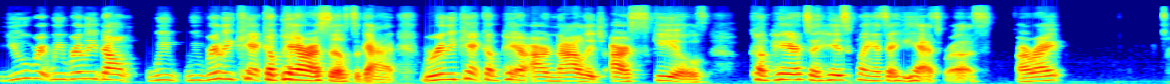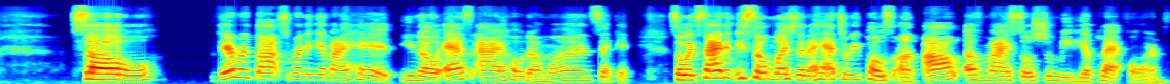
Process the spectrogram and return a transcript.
you re- we really don't we we really can't compare ourselves to God. We really can't compare our knowledge, our skills compared to his plans that he has for us. All right? So there were thoughts running in my head, you know, as I hold on one second. So excited me so much that I had to repost on all of my social media platforms.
